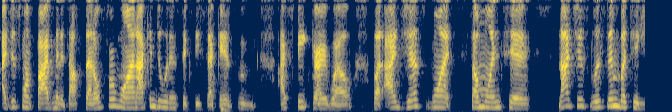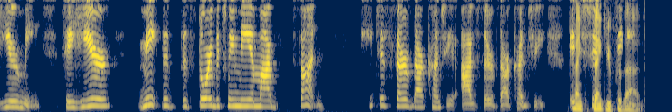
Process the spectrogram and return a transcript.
I just want five minutes. I'll settle for one. I can do it in 60 seconds. Mm, I speak very well, but I just want someone to not just listen, but to hear me, to hear me, the, the story between me and my son. He just served our country. I've served our country. thank, thank you for be, that.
